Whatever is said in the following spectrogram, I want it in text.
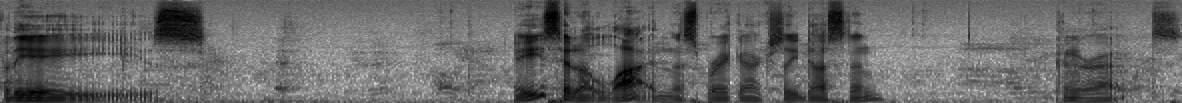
For the A's. A's hit a lot in this break, actually, Dustin. Congrats.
